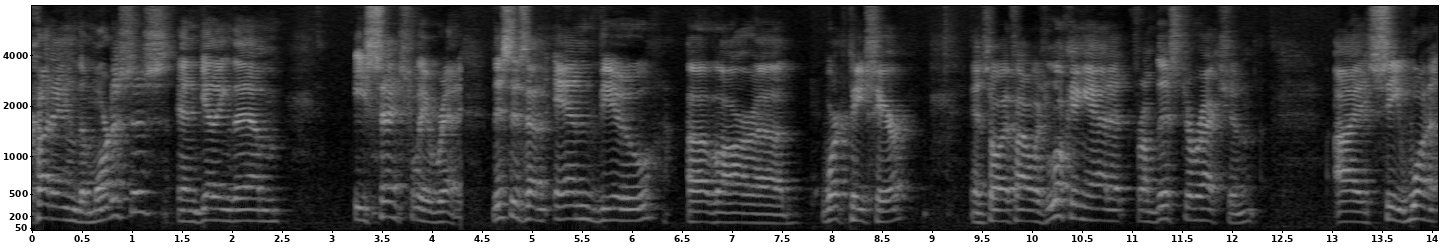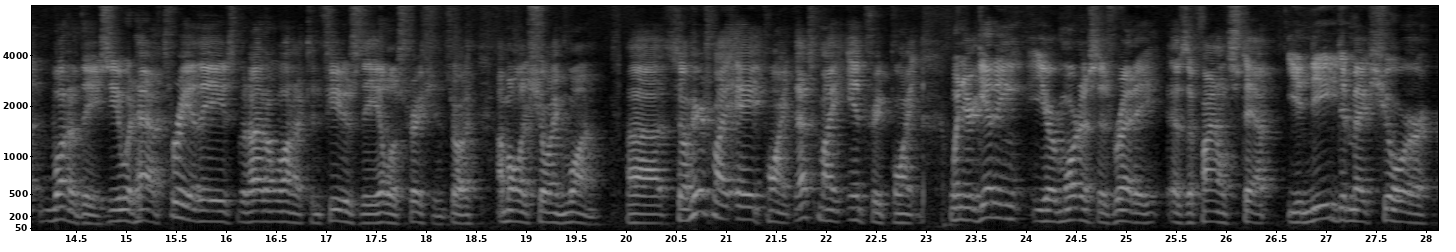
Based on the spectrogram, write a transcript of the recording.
cutting the mortises and getting them essentially ready. This is an end view of our uh, workpiece here. And so if I was looking at it from this direction, I see one, one of these. You would have three of these, but I don't want to confuse the illustration, so I'm only showing one. Uh, so here's my A point. That's my entry point. When you're getting your mortises ready as a final step, you need to make sure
